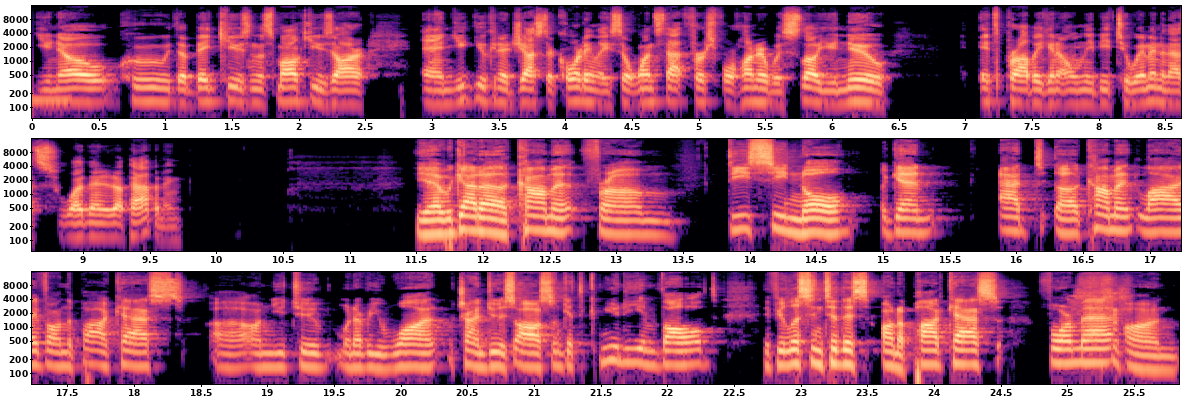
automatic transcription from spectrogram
You know who the big cues and the small cues are, and you, you can adjust accordingly. So once that first 400 was slow, you knew it's probably going to only be two women, and that's what ended up happening. Yeah, we got a comment from DC Knoll again, add uh, comment live on the podcast uh, on YouTube whenever you want. We're trying to do this awesome, get the community involved. If you're listening to this on a podcast format on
